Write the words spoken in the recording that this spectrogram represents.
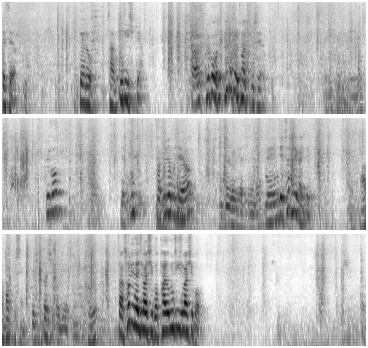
됐어요. 그대로 자 움직이실게요. 자 그리고 핸드폰 저한테 주세요. 그리고 네, 움- 자 돌려보세요. 천천히 돌리겠습니다. 네 이제 천천히 가야 돼요. 안 바꾸시네. 90도씩 돌리겠습니다. 자 소리 내지 마시고 발 움직이지 마시고 90도.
